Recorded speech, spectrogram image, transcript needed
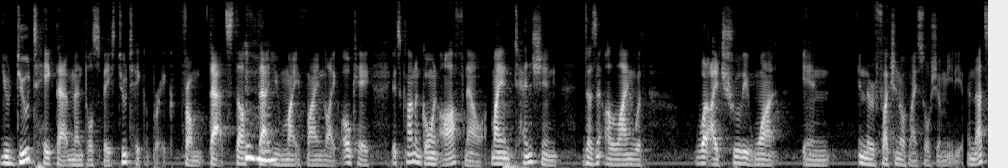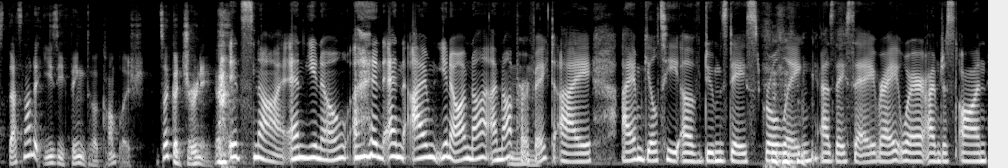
you do take that mental space to take a break from that stuff that mm-hmm. you might find like, okay, it's kind of going off now. My intention doesn't align with what I truly want in in the reflection of my social media. And that's that's not an easy thing to accomplish. It's like a journey. it's not. And you know and and i'm you know i'm not i'm not mm. perfect. I i am guilty of doomsday scrolling as they say right? Where i'm just on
